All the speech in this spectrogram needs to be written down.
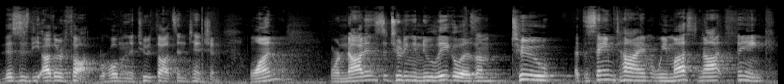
this is the other thought. We're holding the two thoughts in tension. One, we're not instituting a new legalism. Two, at the same time, we must not think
